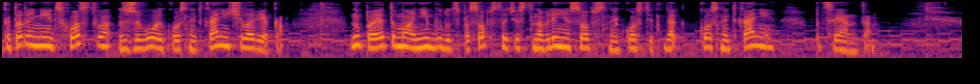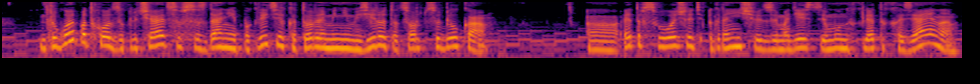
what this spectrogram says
которые имеют сходство с живой костной тканью человека. Ну, поэтому они будут способствовать восстановлению собственной костной ткани пациента. Другой подход заключается в создании покрытия, которое минимизирует адсорбцию белка – это, в свою очередь, ограничивает взаимодействие иммунных клеток хозяина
